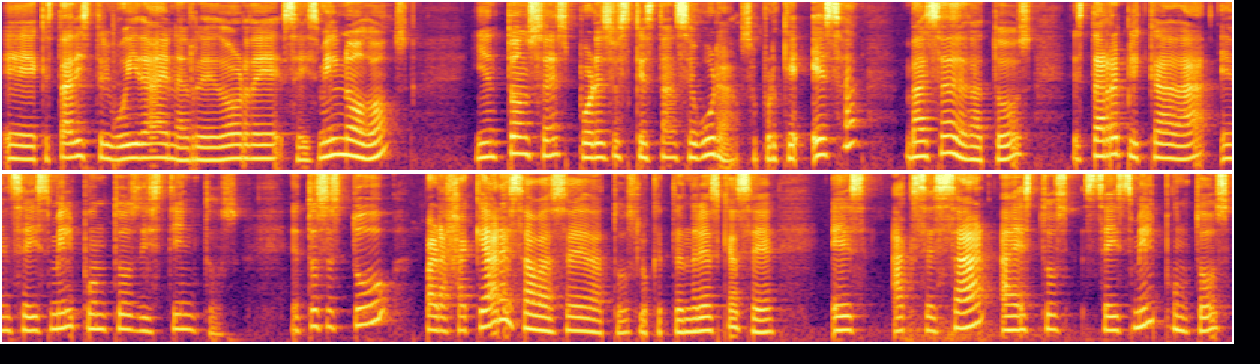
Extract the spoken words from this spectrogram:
eh, que está distribuida en alrededor de 6.000 nodos. Y entonces, por eso es que es tan segura. O sea, porque esa base de datos está replicada en 6.000 puntos distintos. Entonces tú para hackear esa base de datos, lo que tendrías que hacer es accesar a estos 6.000 puntos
